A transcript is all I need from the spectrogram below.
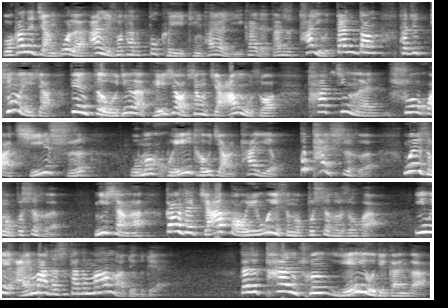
我刚才讲过了，按理说她是不可以听，她要离开的，但是她有担当，她就听了一下，便走进来陪笑，向贾母说：“她进来说话，其实我们回头讲，她也不太适合。为什么不适合？你想啊，刚才贾宝玉为什么不适合说话？因为挨骂的是他的妈妈，对不对？但是探春也有点尴尬，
